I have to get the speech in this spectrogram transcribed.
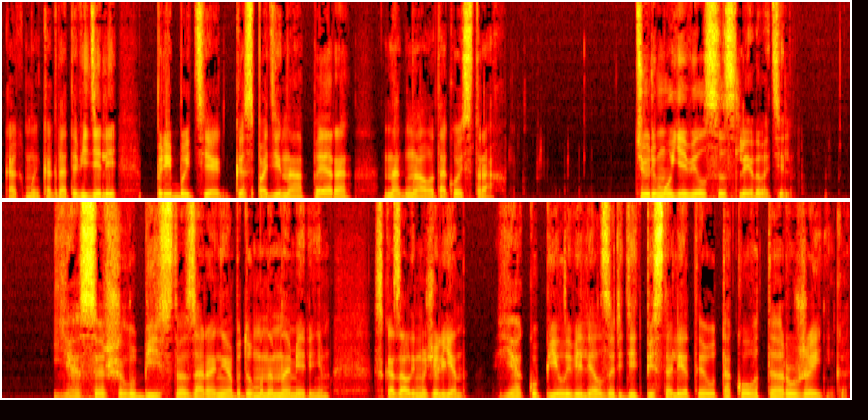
как мы когда-то видели, прибытие господина Апера нагнало такой страх. В тюрьму явился следователь. «Я совершил убийство заранее обдуманным намерением», — сказал ему Жюльен. «Я купил и велел зарядить пистолеты у такого-то оружейника».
